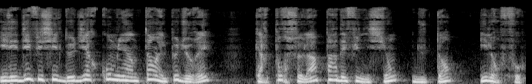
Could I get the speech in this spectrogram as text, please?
il est difficile de dire combien de temps elle peut durer, car pour cela, par définition, du temps il en faut.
